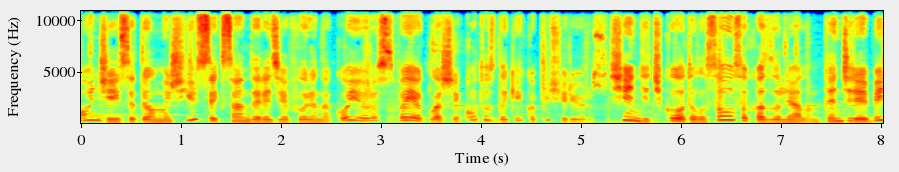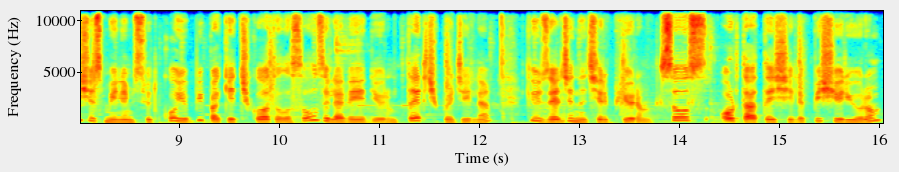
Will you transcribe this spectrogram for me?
Önce ısıtılmış 180 derece fırına koyuyoruz ve yaklaşık 30 dakika pişiriyoruz. Şimdi çikolatalı sosu hazırlayalım. Tencereye 500 ml süt koyup bir paket çikolatalı sos ilave ediyorum. Ter çırpıcıyla güzelce çırpıyorum. Sos orta ateş ile pişiriyorum.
